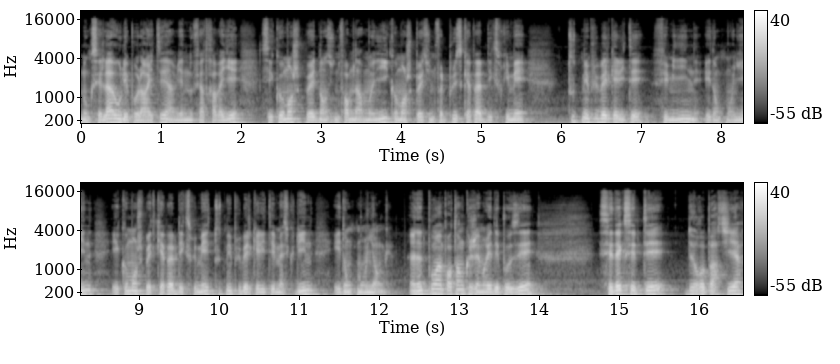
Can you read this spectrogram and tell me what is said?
Donc c'est là où les polarités hein, viennent nous faire travailler, c'est comment je peux être dans une forme d'harmonie, comment je peux être une fois de plus capable d'exprimer toutes mes plus belles qualités féminines et donc mon yin, et comment je peux être capable d'exprimer toutes mes plus belles qualités masculines et donc mon yang. Un autre point important que j'aimerais déposer, c'est d'accepter de repartir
